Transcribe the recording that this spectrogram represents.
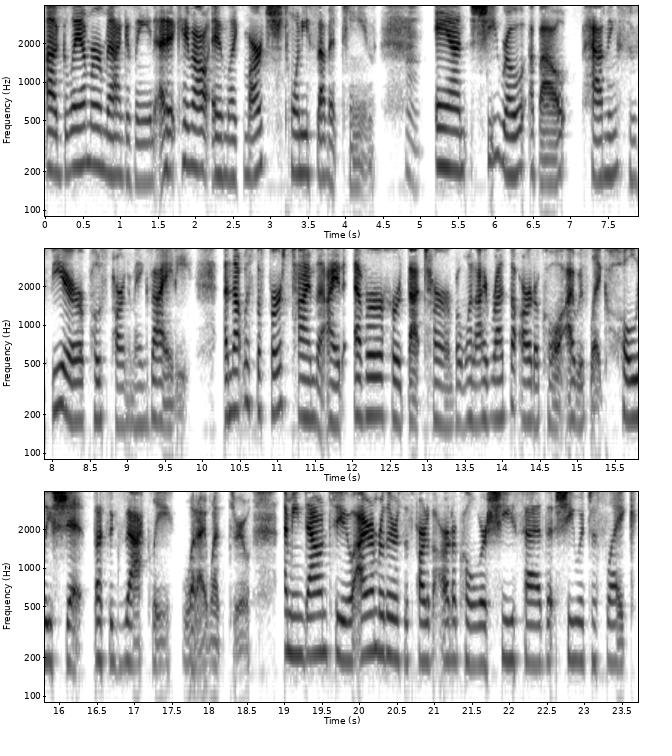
uh, Glamour magazine, and it came out in like March 2017. And she wrote about having severe postpartum anxiety. And that was the first time that I had ever heard that term. But when I read the article, I was like, holy shit, that's exactly what I went through. I mean, down to, I remember there was this part of the article where she said that she would just like,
